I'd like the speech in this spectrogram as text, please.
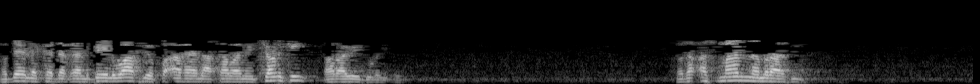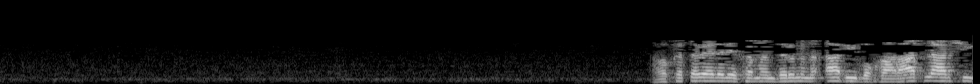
نو دی لکه د غلبېل واخلي او په هغه علاقه باندې چڼ کړي او راویې جوړوي نو د اسمان نه راځي او کته ویل د سمندرونو نه آبي بخارات لاړ شي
